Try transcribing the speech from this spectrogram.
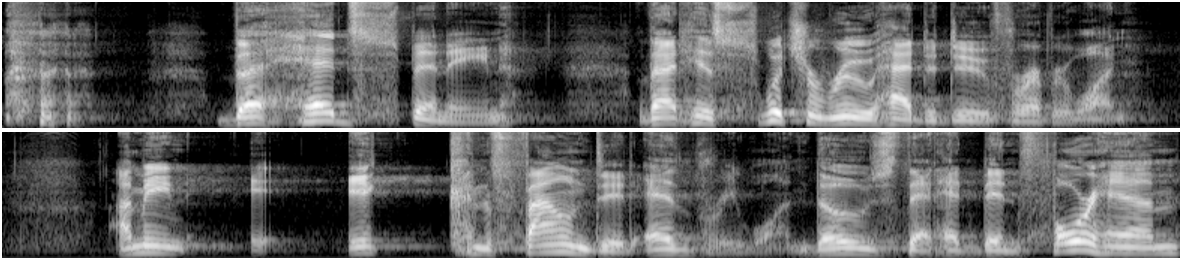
the head spinning that his switcheroo had to do for everyone. I mean, it, it confounded everyone, those that had been for him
